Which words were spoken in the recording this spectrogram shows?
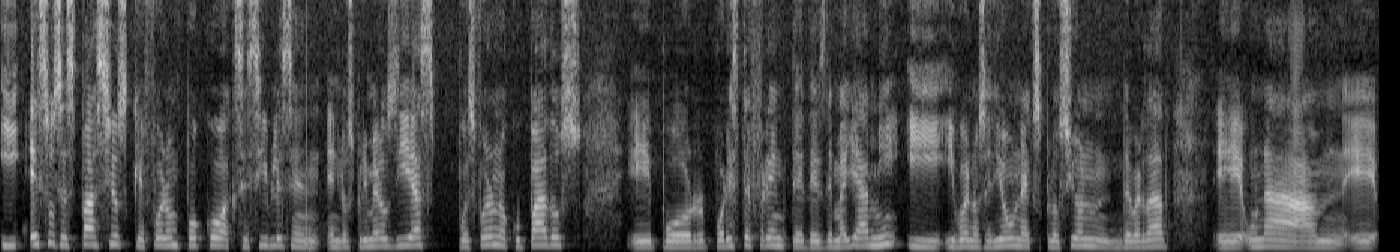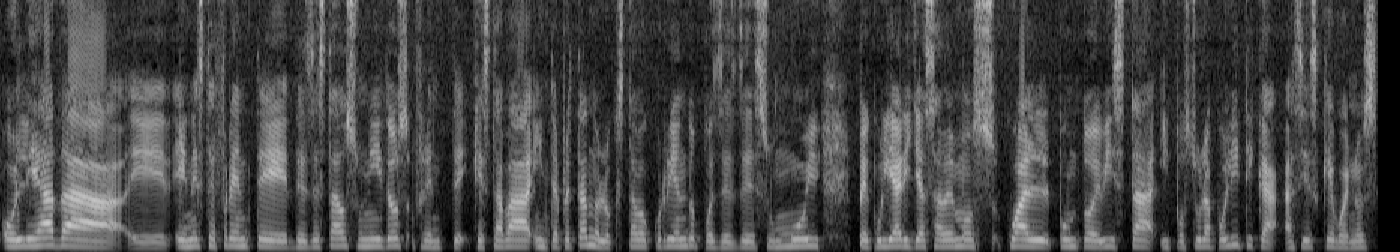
y esos espacios que fueron poco accesibles en, en los primeros días, pues fueron ocupados eh, por, por este frente desde Miami y, bueno, se dio una explosión, de verdad, eh, una mm, eh, oleada en este frente desde Estados Unidos, frente que estaba interpretando lo que estaba ocurriendo, pues desde su muy peculiar y ya sabemos cuál punto de vista y postura política. Así es que, bueno, es,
